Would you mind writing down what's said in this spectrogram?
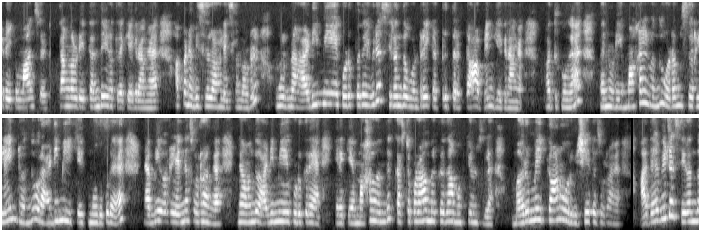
கிடைக்குமான்னு சொல்லிட்டு. தங்களுடைய தந்தை இடத்துல கேட்குறாங்க அப்ப நபி சொல்லா அலிஸ்லாம் அவர்கள் உங்களுக்கு நான் அடிமையை கொடுப்பதை விட சிறந்த ஒன்றை கற்றுத்தரட்டா? அப்படின்னு கேட்குறாங்க பார்த்துக்கோங்க தன்னுடைய மகள் வந்து உடம்பு சரியில்லைன்ட்டு வந்து ஒரு அடிமையை கேட்கும்போது கூட நபி அவர்கள் என்ன சொல்றாங்க நான் வந்து அடிமையை கொடுக்குறேன். எனக்கு என் மகன் வந்து கஷ்டப்படாம இருக்கிறதா முக்கியம்னு சொல்ல மறுமைக்கான ஒரு விஷயத்த சொல்றாங்க. அதை விட சிறந்த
